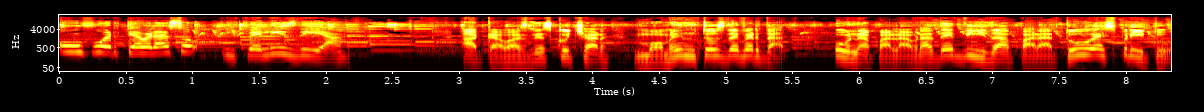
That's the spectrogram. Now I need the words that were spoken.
un fuerte abrazo y feliz día. Acabas de escuchar Momentos de Verdad, una palabra de vida para tu espíritu.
